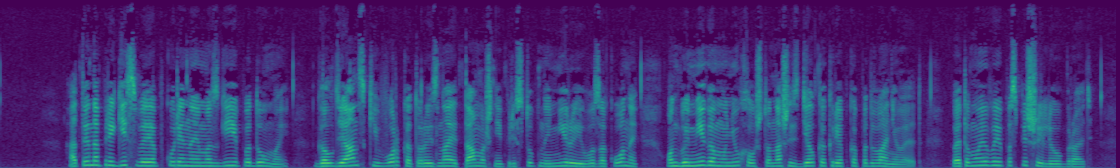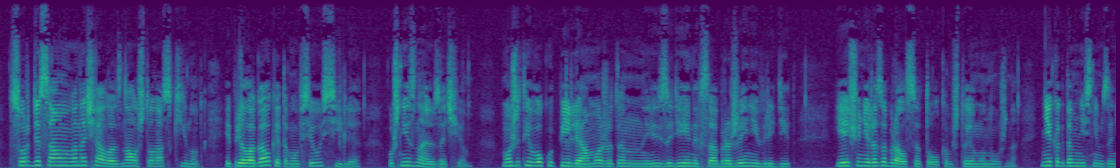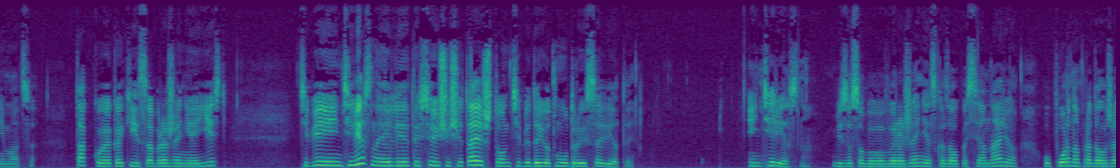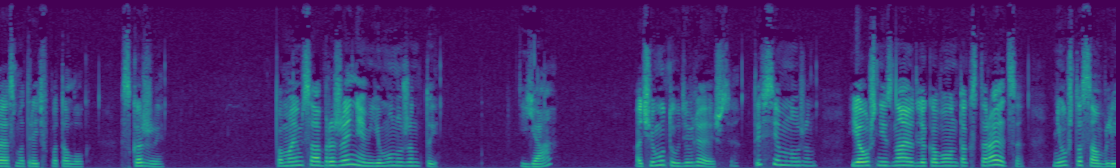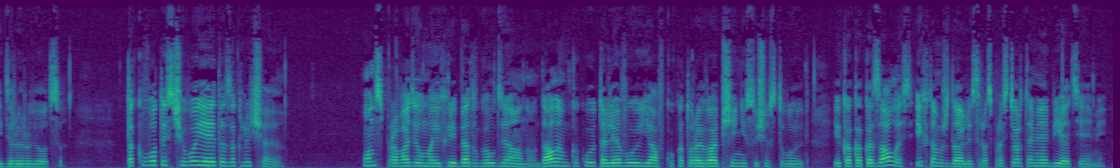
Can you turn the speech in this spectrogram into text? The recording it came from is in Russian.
а ты напряги свои обкуренные мозги и подумай. Галдианский вор, который знает тамошний преступный мир и его законы, он бы мигом унюхал, что наша сделка крепко подванивает. Поэтому его и поспешили убрать. Сорди с самого начала знал, что нас кинут, и прилагал к этому все усилия. Уж не знаю зачем. Может, его купили, а может, он из идейных соображений вредит. Я еще не разобрался толком, что ему нужно. Некогда мне с ним заниматься. Так кое-какие соображения есть. Тебе интересно, или ты все еще считаешь, что он тебе дает мудрые советы? Интересно, без особого выражения сказал пассионарио, упорно продолжая смотреть в потолок. Скажи. По моим соображениям, ему нужен ты. Я? А чему ты удивляешься? Ты всем нужен. Я уж не знаю, для кого он так старается, неужто сам в лидеры рвется. Так вот, из чего я это заключаю. Он спровадил моих ребят в Галдиану, дал им какую-то левую явку, которой вообще не существует, и, как оказалось, их там ждали с распростертыми объятиями.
